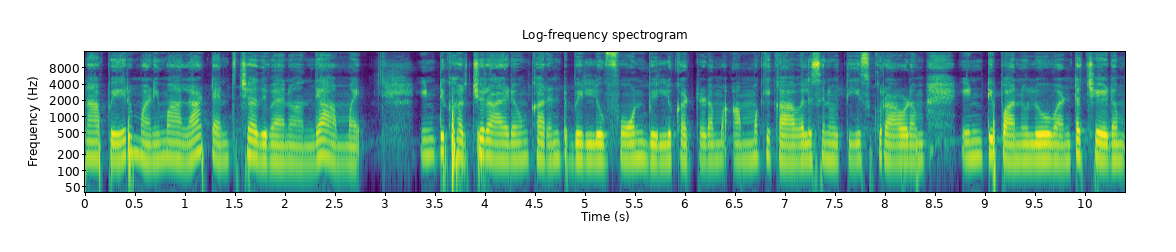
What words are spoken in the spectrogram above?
నా పేరు మణిమాల టెన్త్ చదివాను అంది ఆ అమ్మాయి. ఇంటి ఖర్చు రాయడం కరెంటు బిల్లు ఫోన్ బిల్లు కట్టడం అమ్మకి కావలసినవి తీసుకురావడం ఇంటి పనులు వంట చేయడం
